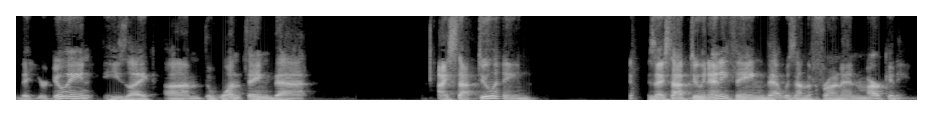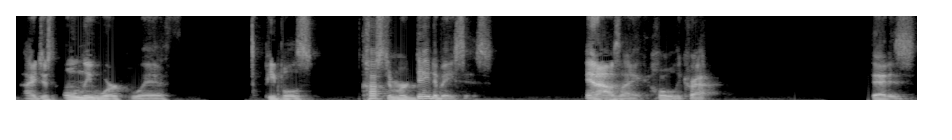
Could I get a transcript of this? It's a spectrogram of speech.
that you're doing. He's like, um, the one thing that I stopped doing is I stopped doing anything that was on the front end marketing. I just only work with people's customer databases. And I was like, holy crap. That is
